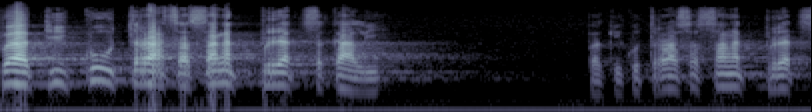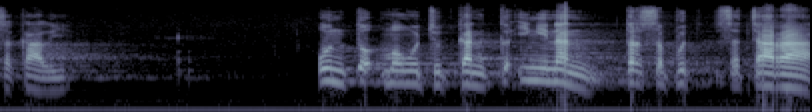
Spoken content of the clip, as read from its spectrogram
bagiku terasa sangat berat sekali. Bagiku terasa sangat berat sekali untuk mewujudkan keinginan tersebut secara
